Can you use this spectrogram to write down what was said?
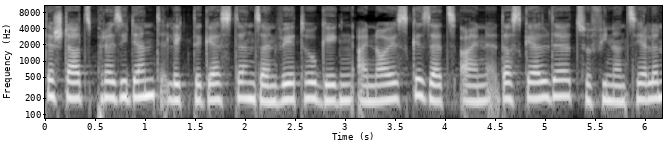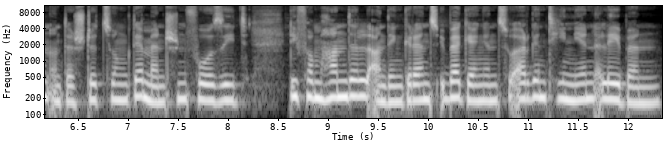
Der Staatspräsident legte gestern sein Veto gegen ein neues Gesetz ein, das Gelder zur finanziellen Unterstützung der Menschen vorsieht, die vom Handel an den Grenzübergängen zu Argentinien leben.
